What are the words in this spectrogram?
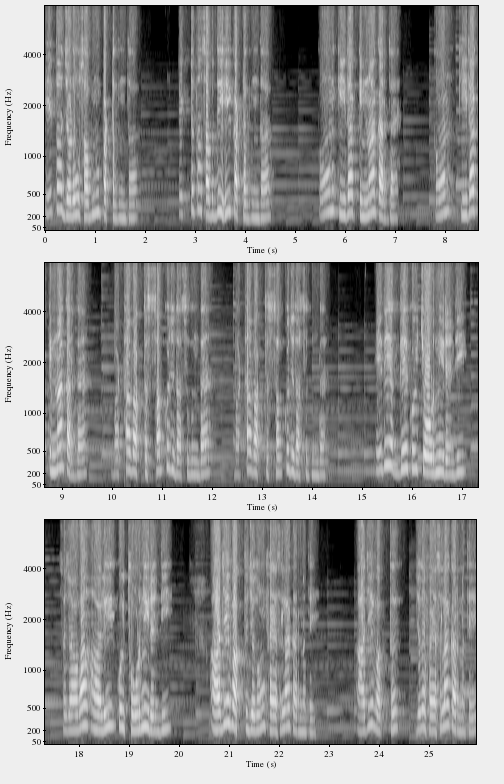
ਇਹ ਤਾਂ ਜੜੋਂ ਸਭ ਨੂੰ ਪੱਟ ਦਿੰਦਾ, ਟਿਕਟ ਤਾਂ ਸਭ ਦੀ ਹੀ ਕੱਟ ਦਿੰਦਾ ਕੌਣ ਕਿਹਦਾ ਕਿੰਨਾ ਕਰਦਾ, ਕੌਣ ਕਿਹਦਾ ਕਿੰਨਾ ਕਰਦਾ ਹੈ? ਬਾਠਾ ਵਕਤ ਸਭ ਕੁਝ ਦੱਸ ਦਿੰਦਾ ਹੈ। ਬਾਠਾ ਵਕਤ ਸਭ ਕੁਝ ਦੱਸ ਦਿੰਦਾ ਇਹਦੇ ਅੱਗੇ ਕੋਈ ਚੋੜ ਨਹੀਂ ਰਹਿੰਦੀ, ਸਜਾਵਾਂ ਆਲੀ ਕੋਈ ਥੋੜ ਨਹੀਂ ਰਹਿੰਦੀ ਆਜੇ ਵਕਤ ਜਦੋਂ ਫੈਸਲਾ ਕਰਨ ਤੇ, ਆਜੇ ਵਕਤ ਜਦੋਂ ਫੈਸਲਾ ਕਰਨ ਤੇ,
